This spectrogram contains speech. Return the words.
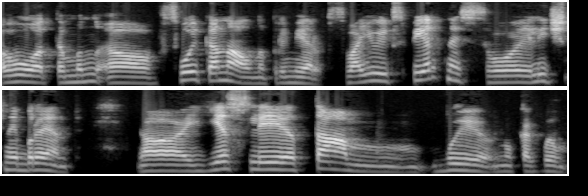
вот, а, в свой канал, например, свою экспертность, свой личный бренд. А, если там вы, ну, как бы,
